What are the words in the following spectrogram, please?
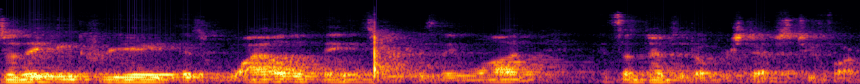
so they can create as wild a things as they want, and sometimes it oversteps too far.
